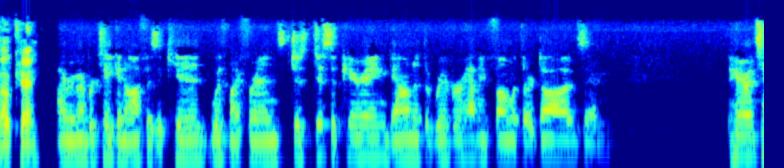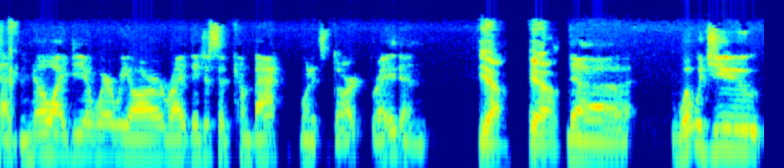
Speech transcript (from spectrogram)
Okay. I remember taking off as a kid with my friends, just disappearing down at the river, having fun with our dogs, and parents had no idea where we are. Right? They just said, "Come back when it's dark." Right? And yeah, yeah. And, uh, what would you?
